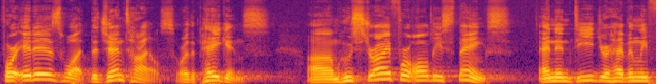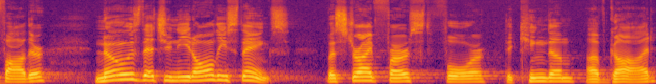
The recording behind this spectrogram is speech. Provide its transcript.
For it is what? The Gentiles or the pagans um, who strive for all these things. And indeed, your heavenly Father knows that you need all these things. But strive first for the kingdom of God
